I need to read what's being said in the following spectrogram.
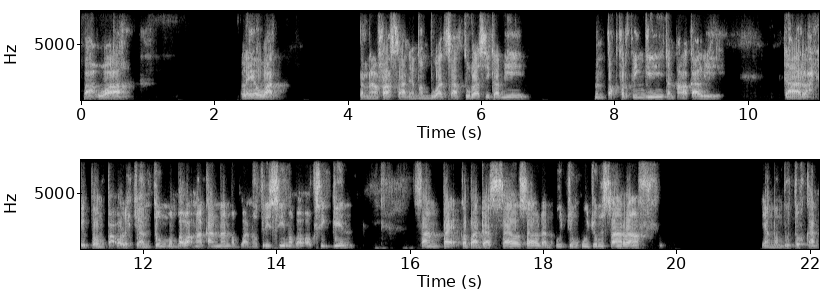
bahwa lewat pernafasan yang membuat saturasi kami mentok tertinggi dan alkali. Darah dipompa oleh jantung, membawa makanan, membawa nutrisi, membawa oksigen, sampai kepada sel-sel dan ujung-ujung saraf yang membutuhkan.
